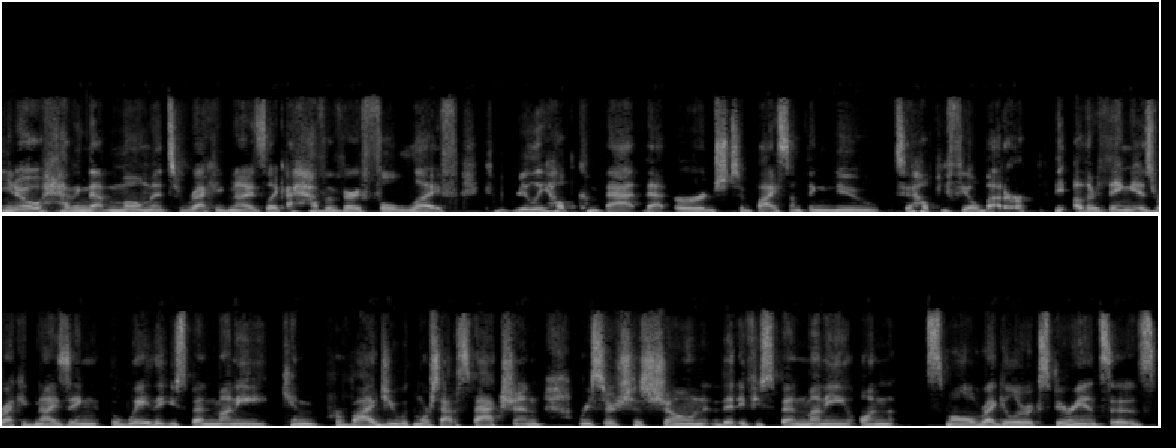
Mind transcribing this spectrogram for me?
you know, having that moment to recognize like I have a very full life can really help combat that urge to buy something new to help you feel better. The other thing is recognizing the way that you spend money can provide you with more satisfaction. Research has shown that if you spend money on small regular experiences,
